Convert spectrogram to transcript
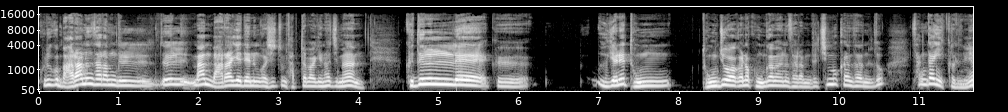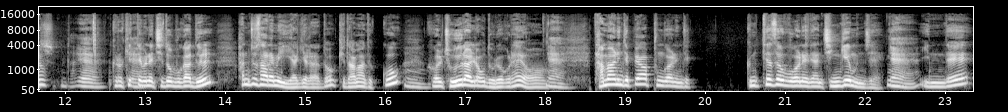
그리고 말하는 사람들만 말하게 되는 것이 좀 답답하긴 하지만 그들의 그 의견에 동 동조하거나 공감하는 사람들, 침묵하는 사람들도 상당히 있거든요. 예. 그렇기 예. 때문에 지도부가 늘 한두 사람의 이야기라도 귀담아 듣고 음. 그걸 조율하려고 노력을 해요. 예. 다만 이제 뼈 아픈 건 이제 금태섭 의원에 대한 징계 문제. 예. 인데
